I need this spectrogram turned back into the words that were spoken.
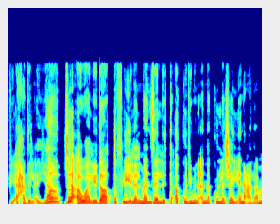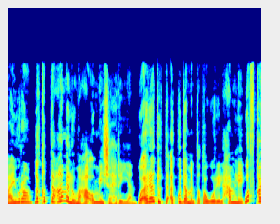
في أحد الأيام جاء والدا الطفل إلى المنزل للتأكد من أن كل شيء على ما يرام. لقد تعاملوا مع أمي شهريا وأرادوا التأكد من تطور الحمل وفقا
